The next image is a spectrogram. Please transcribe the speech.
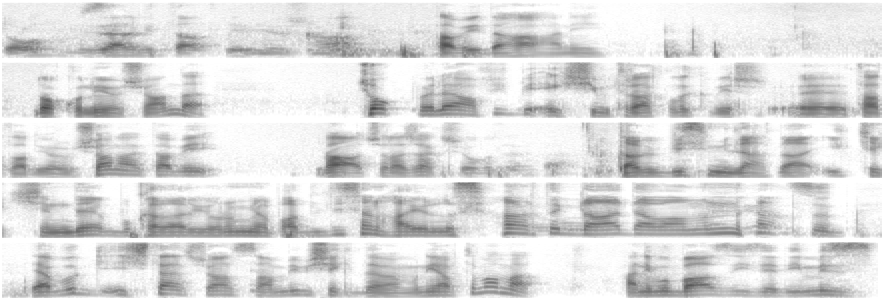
Çok güzel bir tat geliyor şu an. Tabii daha hani dokunuyor şu anda. Çok böyle hafif bir ekşimtıraklık bir e, tat alıyorum şu an. Hani tabii Daha açılacak şey olacak da. Tabii bismillah daha ilk çekişinde bu kadar yorum yapabildiysen hayırlısı artık daha devamında. Ya bu içten şu an samimi bir şekilde ben bunu yaptım ama hani bu bazı izlediğimiz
